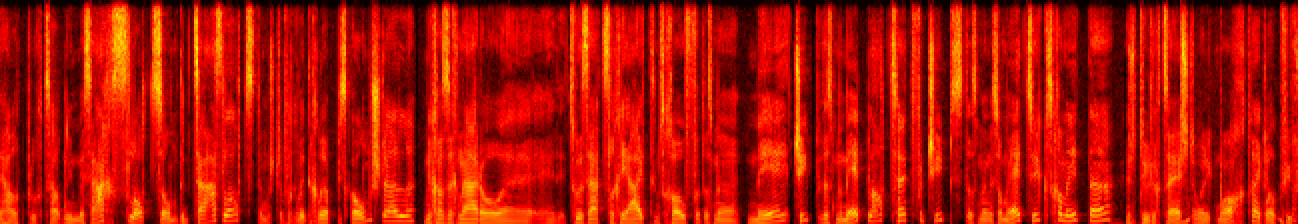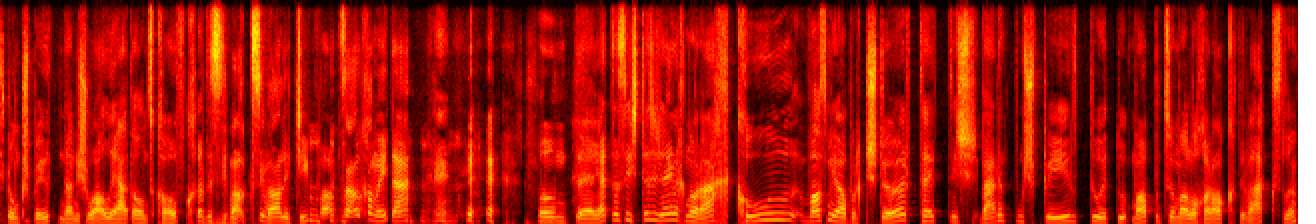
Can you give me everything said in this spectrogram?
halt, braucht es halt nicht mehr 6 Slots, sondern 10 Slots. Da musst du einfach wieder etwas umstellen. Man kann sich dann auch äh, zusätzliche Items kaufen, dass man mehr Chip, dass man mehr Platz hat für Chips, dass man so mehr Zeugs mitnehmen kann. Das ist natürlich das Erste, was ich gemacht habe. Ich glaube, 5 Stunden gespielt und dann habe ich schon alle Add-ons gekauft, dass ich die maximale Chip-Anzahl mitnehmen kann. und äh, ja, das ist, das ist eigentlich noch recht cool. Was mich aber gestört hat, ist, während dem Spiel tut, tut man ab und zu mal auch Charakter wechseln.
